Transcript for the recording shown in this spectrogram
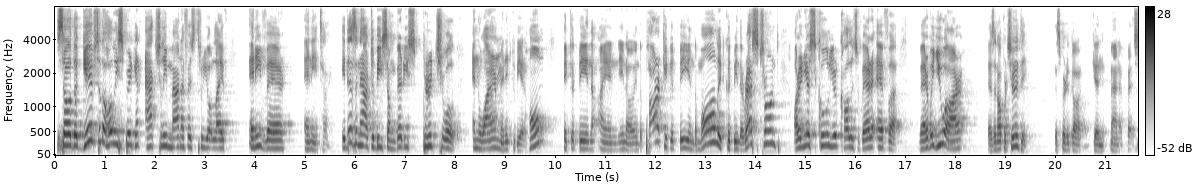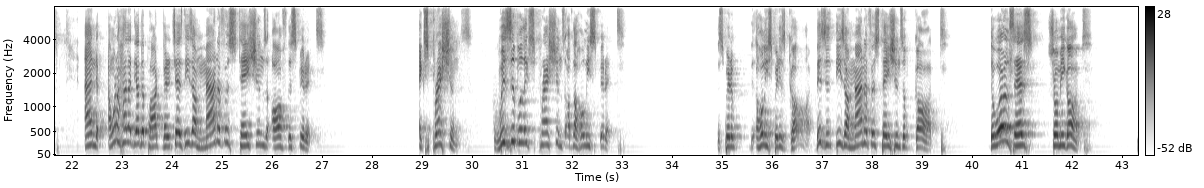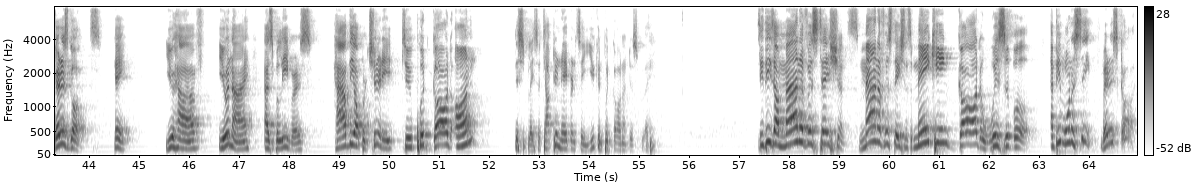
So the gifts of the Holy Spirit can actually manifest through your life anywhere, anytime. It doesn't have to be some very spiritual environment. It could be at home, it could be in the in, you know in the park, it could be in the mall, it could be in the restaurant, or in your school, your college, wherever. Wherever you are, there's an opportunity. The Spirit of God can manifest. And I want to highlight the other part where it says these are manifestations of the Spirit. Expressions, visible expressions of the Holy Spirit. The Spirit of the Holy Spirit is God. This is, these are manifestations of God. The world says, Show me God. Where is God? Hey, you have, you and I, as believers, have the opportunity to put God on display. So tap your neighbor and say, You can put God on display. See, these are manifestations, manifestations, making God visible. And people want to see where is God?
